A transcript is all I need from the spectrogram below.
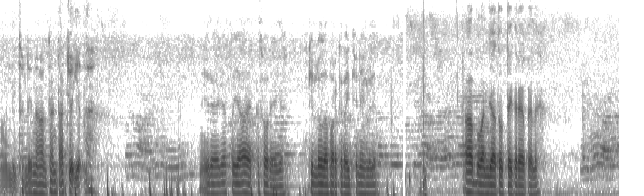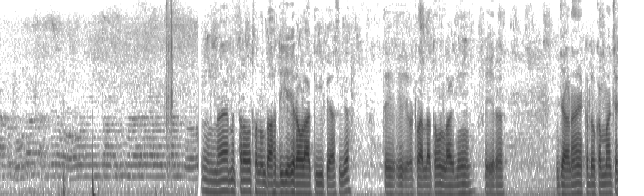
ਉਹਦੀ ਥੱਲੇ ਨਾਲ ਤਾਂ ਟੱਚ ਹੋਈ ਜਾਂਦਾ। ਇਹ ਰਹਿ ਗਿਆ 50 ਇੱਕ ਸੌ ਰਹਿ ਗਿਆ। ਕਿਲੋ ਦਾ ਫ਼ਰਕ ਤਾਂ ਇੱਥੇ ਨਿਕਲ ਗਿਆ। ਆ 52 ਤੋਂ ਉੱਤੇ ਕਰਿਆ ਪਹਿਲੇ। ਲੈ ਮਿੱਤਰੋ, ਤੁਹਾਨੂੰ ਦੱਸ ਦਈਏ ਰੌਲਾ ਕੀ ਪਿਆ ਸੀਗਾ ਤੇ ਟਰਾਲਾ ਧੋਣ ਲੱਗਦੇ ਆ। ਫਿਰ ਜਾਣਾ ਇੱਕ ਦੋ ਕੰਮਾਂ 'ਚ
